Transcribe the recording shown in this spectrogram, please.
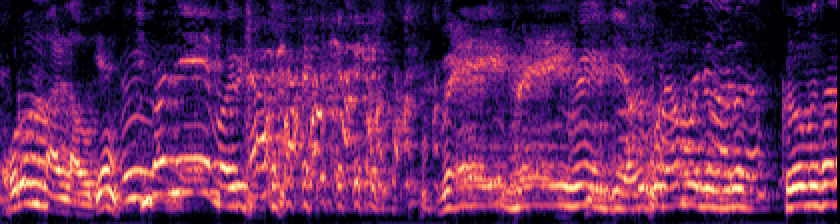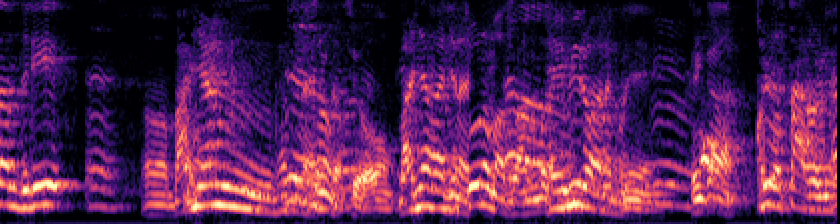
거. 그런 말 나오게. 기사님 막 이렇게 웽웽웽 이렇게 열 번에 한 번 정도는 그러면 사람들이 어, 마냥 하진 그건 않죠. 없죠. 마냥 하진 않죠. 하는 거지. 재미로 하는 거지. 네. 그러니까, 걸렸다 그러면서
